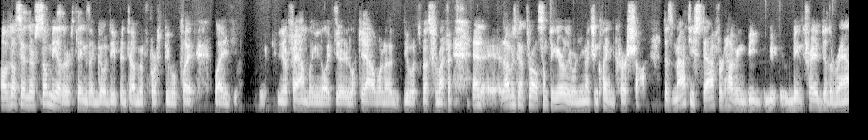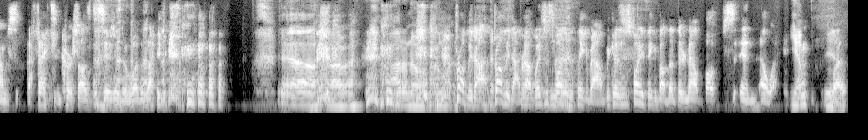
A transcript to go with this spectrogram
I was just saying there's so many other things that go deep into them. Of course, people play like your family, you know, like you're like, yeah, I want to do what's best for my family. And I was going to throw out something earlier when you mentioned Clayton Kershaw. Does Matthew Stafford having be, be being traded to the Rams affect Kershaw's decision to whether or not? He- yeah, uh, I don't know. probably not. Probably not. no, but it's just funny nah. to think about because it's funny to think about that they're now both in LA. Yep. yeah. But,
